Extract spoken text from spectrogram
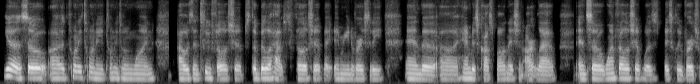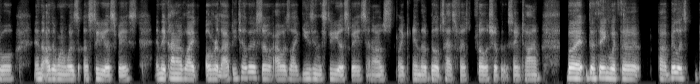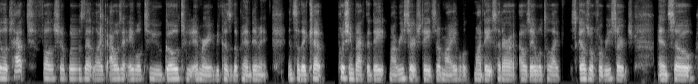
Yeah, so uh 2020, 2021, I was in two fellowships, the Billops Fellowship at Emory University and the uh Hambidge Cross-Pollination Art Lab. And so one fellowship was basically virtual and the other one was a studio space. And they kind of like overlapped each other. So I was like using the studio space and I was like in the Billops Hatch Fellowship at the same time. But the thing with the uh, Billops, Billops Hatch Fellowship was that like I wasn't able to go to Emory because of the pandemic, and so they kept pushing back the date, my research dates or my able my dates that are I was able to like schedule for research, and so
